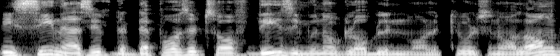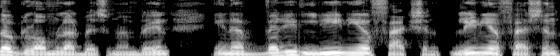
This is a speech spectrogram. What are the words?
is seen as if the deposits of these immunoglobulin molecules, you know, along the glomerular membrane in a very linear fashion, linear fashion,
